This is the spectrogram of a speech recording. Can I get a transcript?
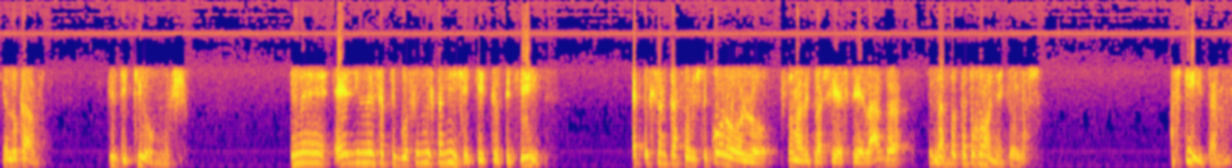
και να το κάνουν. Η κριτική όμως είναι Έλληνες από την κοφή μέχρι τα νύχια και οι κριτικοί έπαιξαν καθοριστικό ρόλο στο να διπλασιαστεί η Ελλάδα πριν από 100 χρόνια κιόλας. Αυτή ήταν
